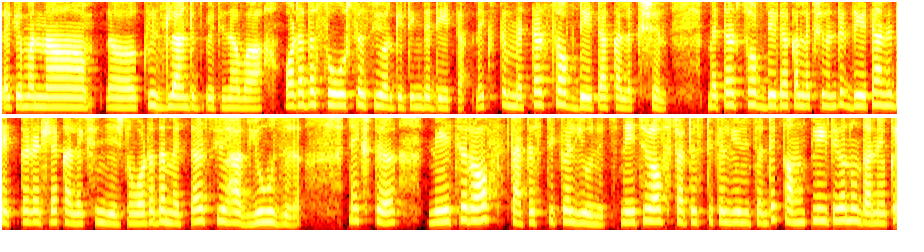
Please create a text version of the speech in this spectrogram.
లైక్ ఏమన్నా క్విజ్ లాంటిది పెట్టినవా? What are the sources you are getting the data next methods of data collection methods of data collection అంటే డేటా అనేది ఎక్కడ ఎట్లా కలెక్షన్ చేసినావు? What are the methods you have used next nature of statistical units nature of statistical units అంటే కంప్లీట్గా నువ్వు దాని యొక్క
